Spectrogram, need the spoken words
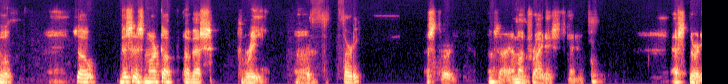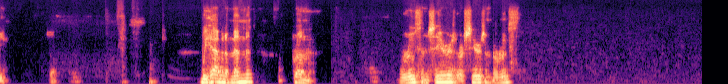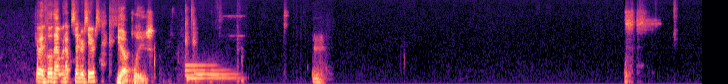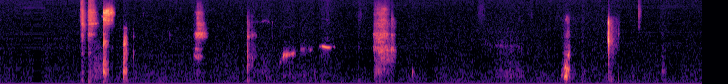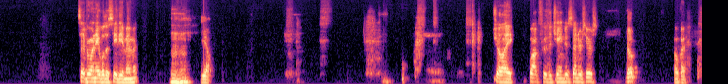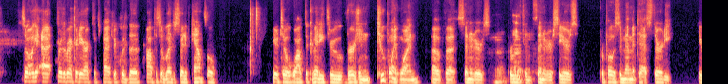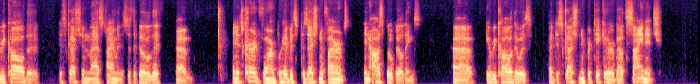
cool. So this is markup of S3. Um, 30. S30. I'm sorry, I'm on Friday's schedule. S30. We have an amendment from Baruth and Sears or Sears and Baruth. Can I pull that one up, Senator Sears? Yeah, please. Is everyone able to see the amendment? Mm-hmm. Yeah. Shall I walk through the changes, Senator Sears? Yep. Okay. So uh, for the record, Eric Fitzpatrick with the Office of Legislative Counsel here to walk the committee through version 2.1 of uh, Senators Baruth and Senator Sears' proposed amendment to S30. You recall the discussion last time, and this is the bill that um, in its current form prohibits possession of firearms in hospital buildings. Uh, you recall there was a discussion in particular about signage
